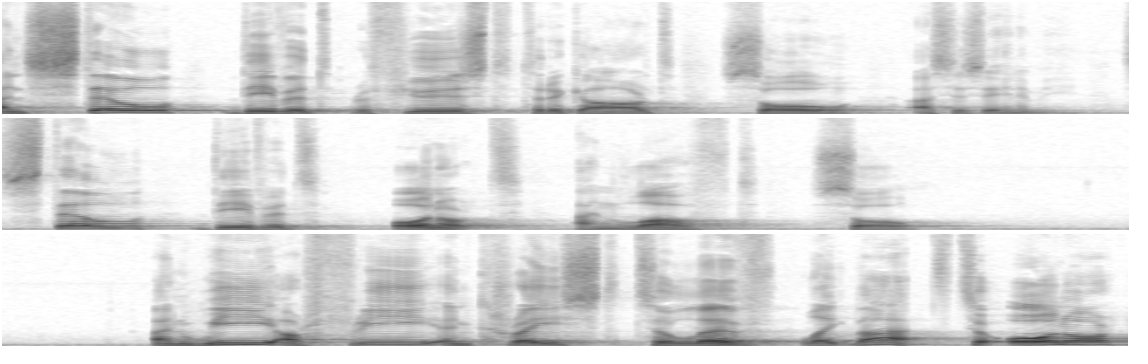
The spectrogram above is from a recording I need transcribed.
And still, David refused to regard Saul as his enemy. Still, David honored and loved Saul. And we are free in Christ to live like that, to honor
